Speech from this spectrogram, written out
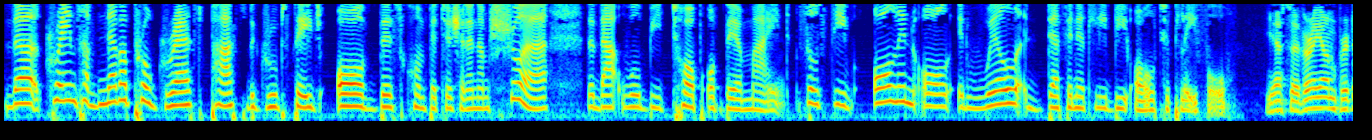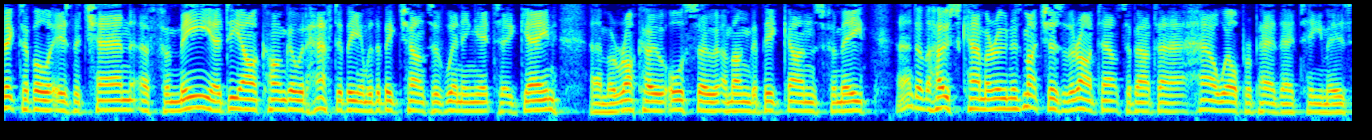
the Cranes have never progressed progressed past the group stage of this competition. And I'm sure that that will be top of their mind. So Steve, all in all, it will definitely be all to play for. Yes, so very unpredictable is the Chan. Uh, for me, uh, DR Congo would have to be in with a big chance of winning it again. Uh, Morocco also among the big guns for me. And the host Cameroon, as much as there are doubts about uh, how well prepared their team is,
